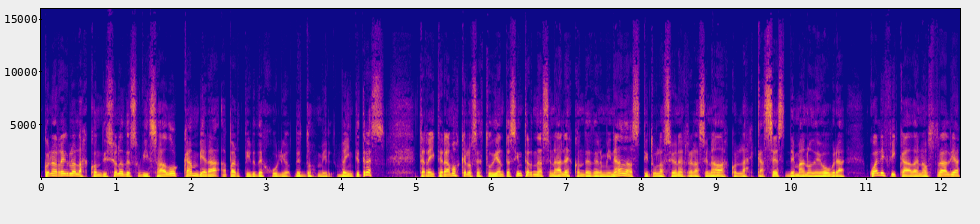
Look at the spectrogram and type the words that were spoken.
con arreglo a las condiciones de su visado cambiará a partir de julio de 2023. Te reiteramos que los estudiantes internacionales con determinadas titulaciones relacionadas con la escasez de mano de obra cualificada en Australia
